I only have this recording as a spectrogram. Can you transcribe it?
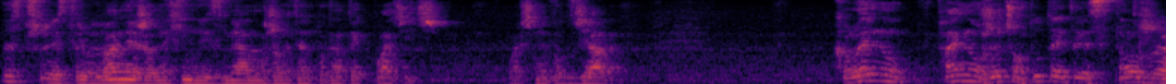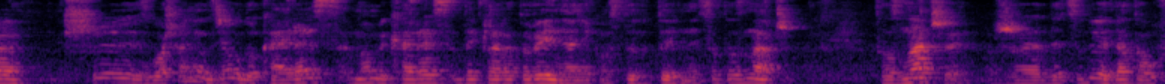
Bez przerejestrowywania żadnych innych zmian możemy ten podatek płacić właśnie w oddziale. Kolejną fajną rzeczą tutaj to jest to, że przy zgłaszaniu oddziału do KRS mamy KRS deklaratoryjny, a nie konstytutywny. Co to znaczy? To znaczy, że decyduje data uchwały.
